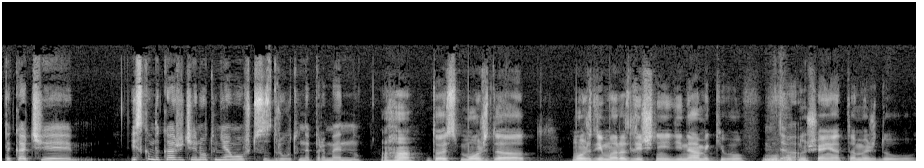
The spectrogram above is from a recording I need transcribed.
Така че искам да кажа, че едното няма общо с другото непременно. Ага, т.е. може да може да има различни динамики в, в да. отношенията между...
